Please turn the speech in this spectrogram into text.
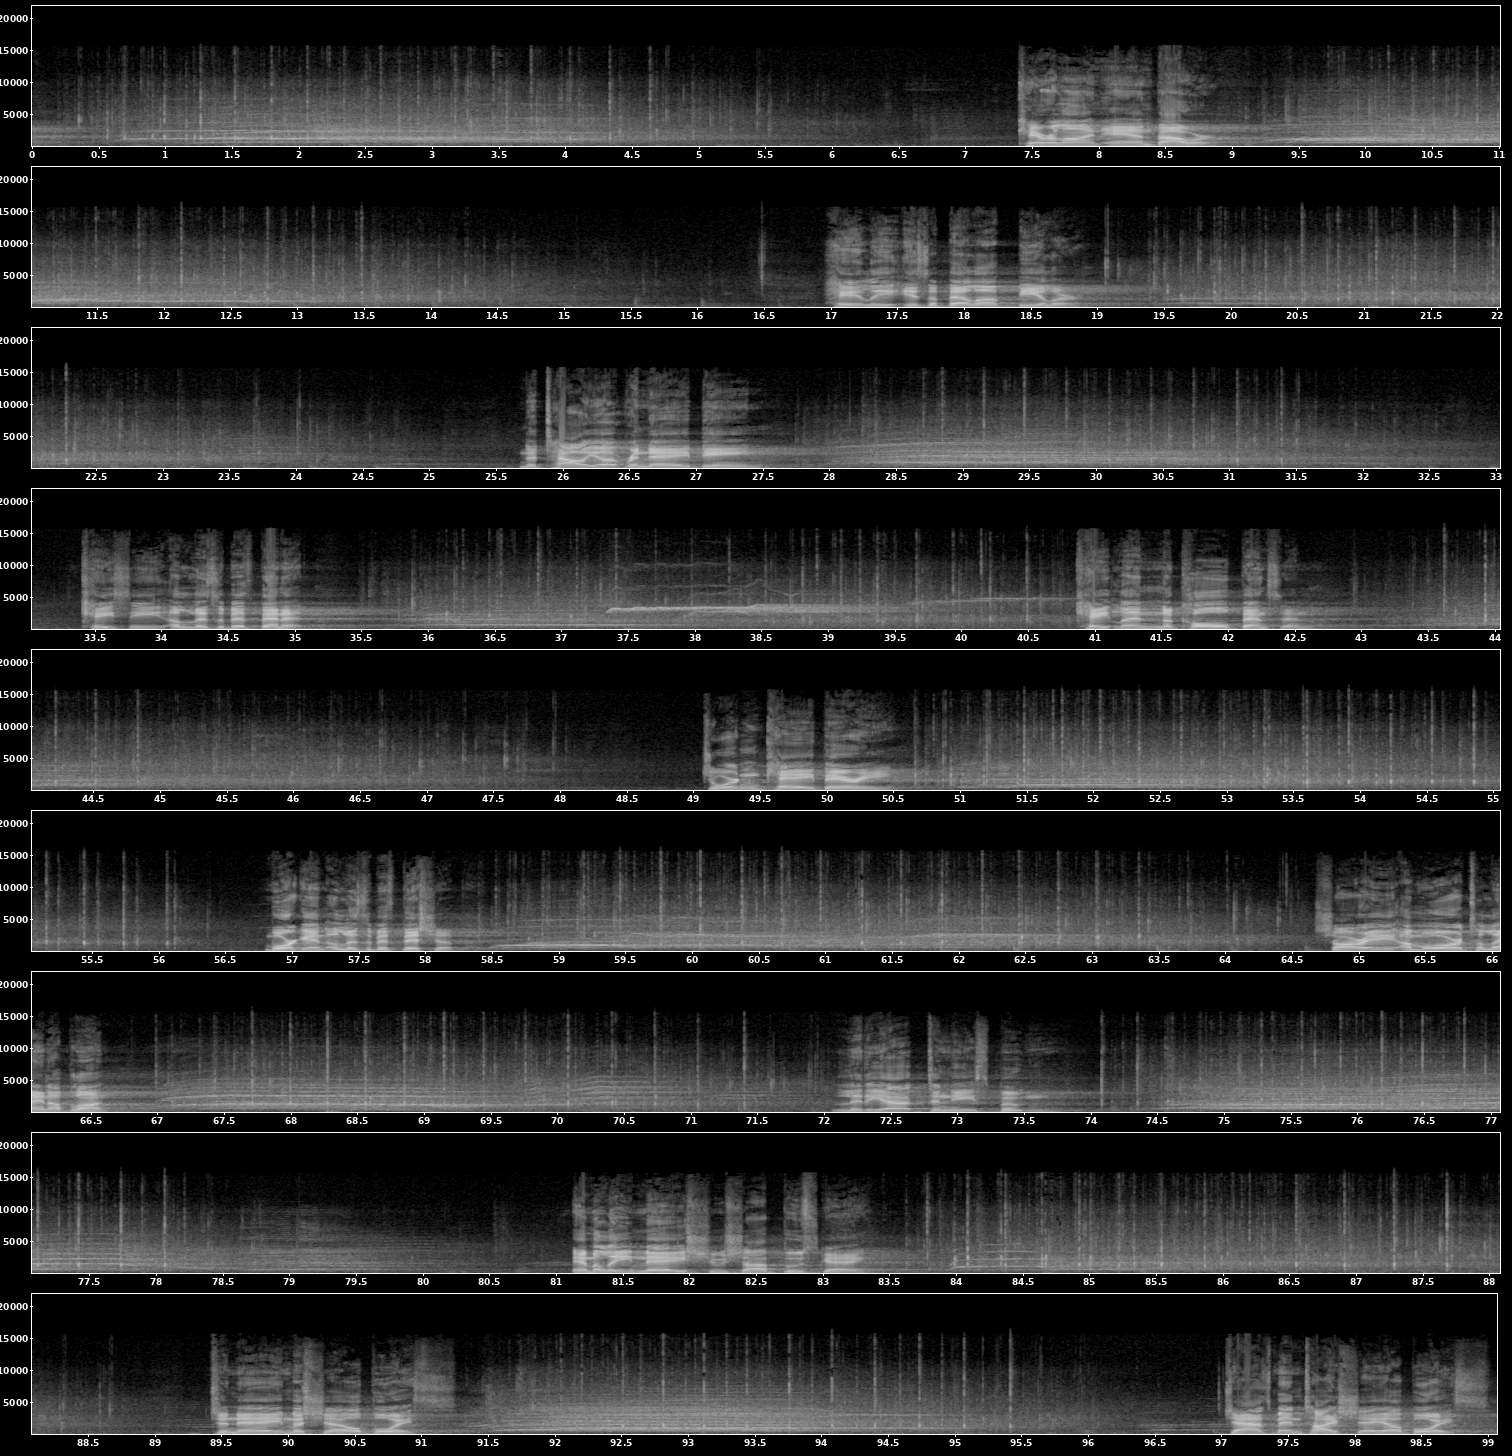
Caroline Ann Bauer. Haley Isabella Beeler. Natalia Renee Bean. Casey Elizabeth Bennett. Caitlin Nicole Benson. Jordan K. Berry. Morgan Elizabeth Bishop. Shari Amor Telena Blunt. Lydia Denise Booten. Emily May Shusha Busque. Janae Michelle Boyce. Jasmine Taishea Boyce.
